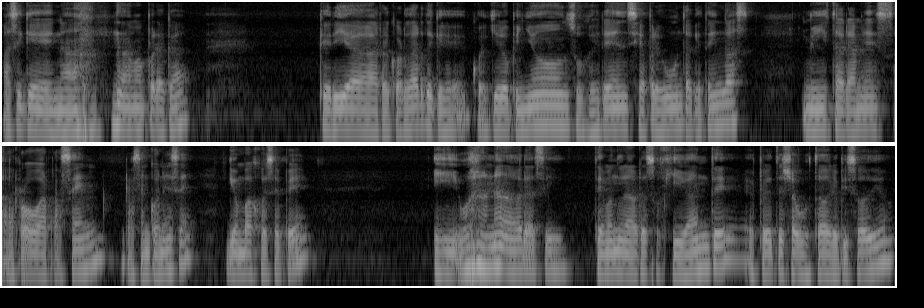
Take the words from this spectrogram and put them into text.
Así que nada, nada más por acá. Quería recordarte que cualquier opinión, sugerencia, pregunta que tengas, mi Instagram es arroba racen, racen con S, guion bajo SP. Y bueno, nada, ahora sí, te mando un abrazo gigante, espero te haya gustado el episodio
